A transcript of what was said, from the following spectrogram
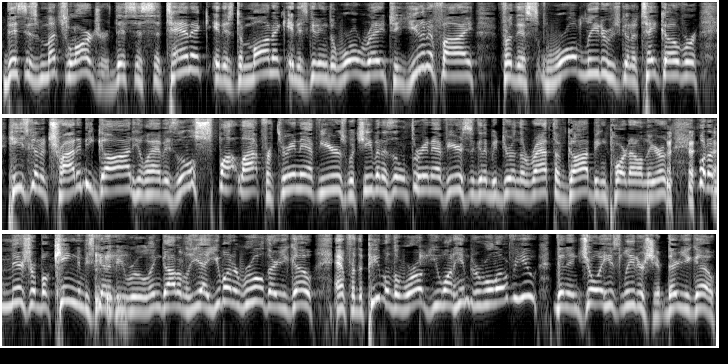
This is much larger. This is satanic. It is demonic. It is getting the world ready to unify for this world leader who's going to take over. He's going to try to be God. He'll have his little spotlight for three and a half years, which even his little three and a half years is going to be during the wrath of God being poured out on the earth. what a miserable kingdom he's going to be ruling. God will, yeah, you want to rule, there you go. And for the people of the world, you want him to rule over you, then enjoy his leadership. There you go.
